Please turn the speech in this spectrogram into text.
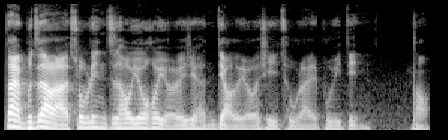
但也不知道啦，说不定之后又会有一些很屌的游戏出来，不一定哦。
